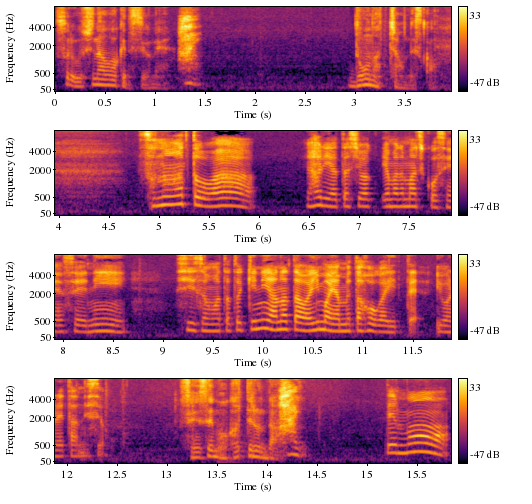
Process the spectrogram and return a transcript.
それを失うわけですよねはい。どうなっちゃうんですか？その後は、やはり私は山田真知子先生に、シーズン終わった時に、あなたは今やめた方がいいって言われたんですよ。先生も分かってるんだ、はい。でも、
